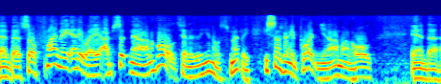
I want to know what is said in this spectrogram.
And uh, so finally, anyway, I'm sitting there on hold, saying, you know, Smedley, he sounds very important. You know, I'm on hold, and uh,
